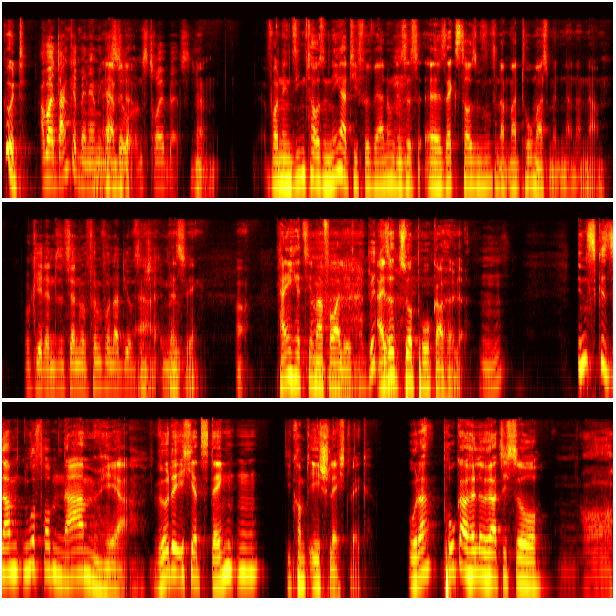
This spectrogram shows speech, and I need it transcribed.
Gut. aber danke, Benjamin, Ja, dass du bitte. uns treu bleibst. Ja. Von den 7000 Mhm. Negativbewertungen ist es äh, 6500 mal Thomas mit einem anderen Namen. Okay, dann sind es ja nur 500, die uns Ja, nicht deswegen. Oh. Kann ich jetzt hier mal vorlesen. Ah, bitte. Mhm. Also zur Pokerhölle. Insgesamt nur vom Namen her würde ich jetzt denken, die kommt eh schlecht weg. Oder? Pokerhölle hört sich so, Oh,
